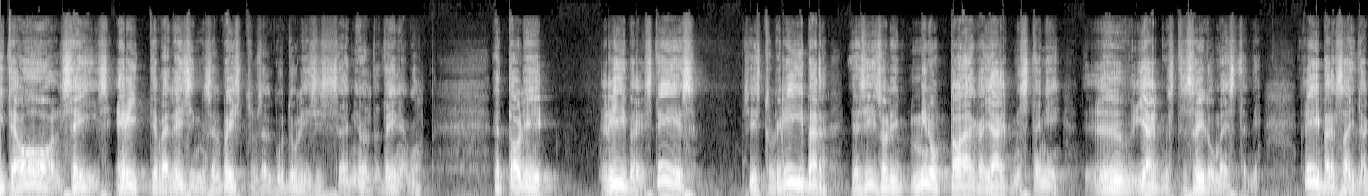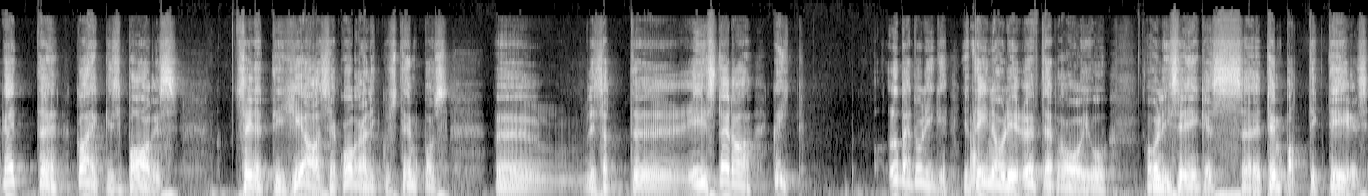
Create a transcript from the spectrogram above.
ideaalseis, eriti veel esimesel võistlusel, kui tuli siis see nii-öelda teine koht et ta oli Riiberist ees, siis tuli Riiber ja siis oli minut aega järgmisteni, järgmiste sõidumeesteni. Riiber sai ta kätte, kahekesi paaris sõideti heas ja korralikus tempos lihtsalt eest ära, kõik. hõbe tuligi ja teine oli Öftebro ju, oli see, kes tempot dikteeris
